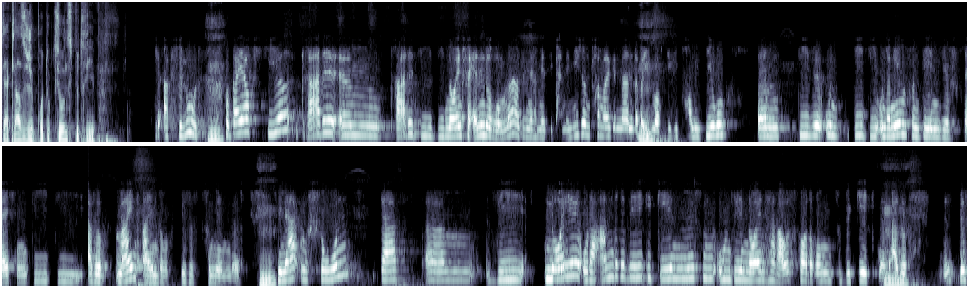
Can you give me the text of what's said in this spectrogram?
der klassische Produktionsbetrieb. Absolut. Mhm. Wobei auch hier gerade ähm, gerade die die neuen Veränderungen, ne? also wir haben jetzt die Pandemie schon ein paar Mal genannt, aber mhm. eben auch Digitalisierung, ähm, diese und die die Unternehmen, von denen wir sprechen, die die also mein Eindruck ist es zumindest, mhm. sie merken schon, dass ähm, sie neue oder andere Wege gehen müssen, um den neuen Herausforderungen zu begegnen. Mhm. Also das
